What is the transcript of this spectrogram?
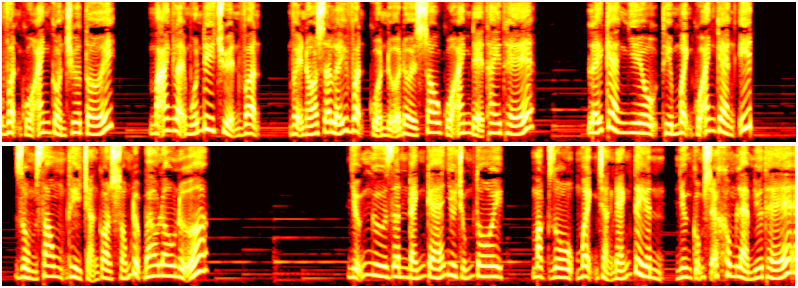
vận của anh còn chưa tới, mà anh lại muốn đi chuyển vận, vậy nó sẽ lấy vận của nửa đời sau của anh để thay thế. Lấy càng nhiều thì mệnh của anh càng ít. Dùng xong thì chẳng còn sống được bao lâu nữa. Những ngư dân đánh cá như chúng tôi, mặc dù mệnh chẳng đáng tiền nhưng cũng sẽ không làm như thế.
